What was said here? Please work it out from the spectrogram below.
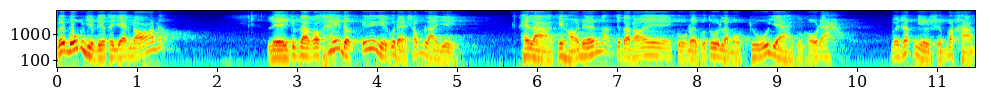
với bốn nhịp điệu thời gian đó đó liệu chúng ta có thấy được ý nghĩa của đời sống là gì? Hay là khi hỏi đến đó, chúng ta nói cuộc đời của tôi là một chuỗi dài của khổ đau với rất nhiều sự bất hạnh.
